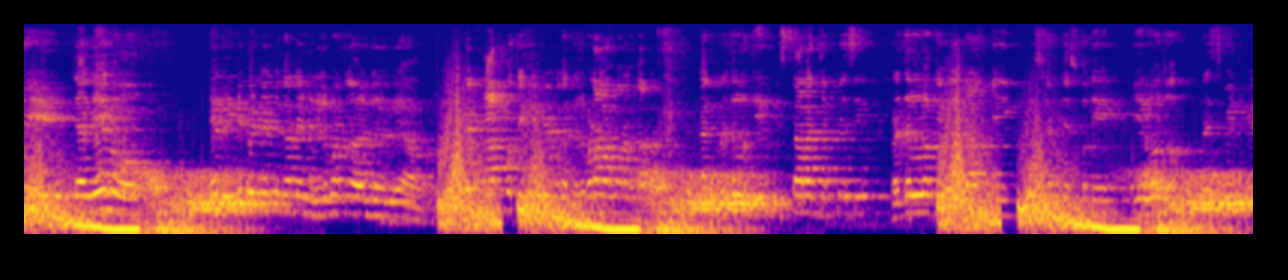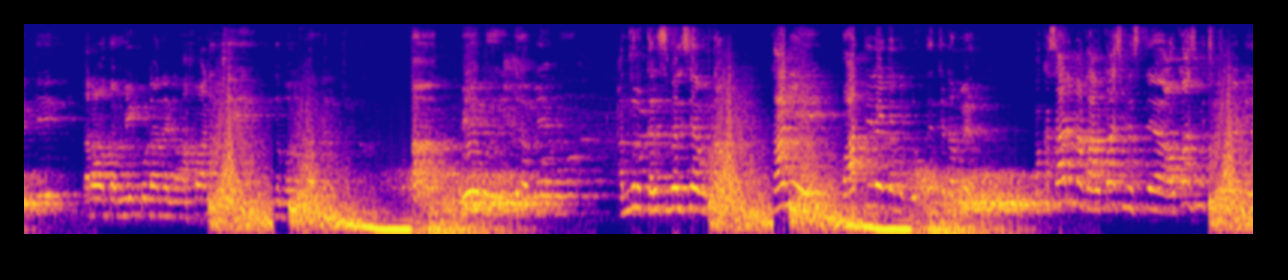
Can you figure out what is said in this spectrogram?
నే- నేను నేను ఇండిపెండెంట్గా నేను నిలబడ టికెట్ కాకపోతే ఇండిపెండెంట్గా నిలబడాలనుకున్నాను కాబట్టి నాకు ప్రజలు తీర్పు ఇస్తారని చెప్పేసి ప్రజల్లోకి వెళ్ళడానికి విషయం చేసుకొని ఈరోజు ప్రెస్ మీట్ పెట్టి తర్వాత మీకు కూడా నేను ఆహ్వానించి ఇందు మేము ఇందు మేము అందరూ కలిసిమెలిసే ఉన్నాం. కానీ పార్టీలే దాన్ని గుర్తించడం లేదు. ఒకసారి మాకు అవకాశం ఇస్తే అవకాశం ఇచ్చి చూడండి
